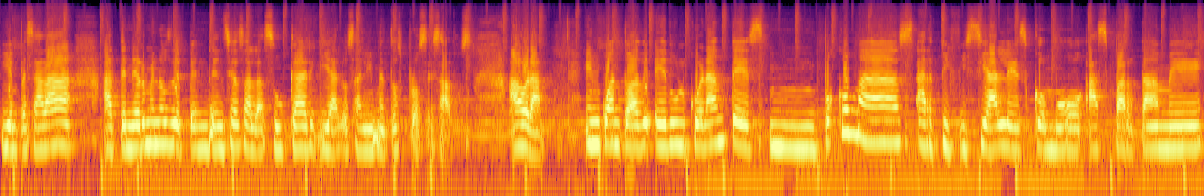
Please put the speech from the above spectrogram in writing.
y empezar a, a tener menos dependencias al azúcar y a los alimentos procesados. Ahora, en cuanto a edulcorantes un mm, poco más artificiales como aspartame,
